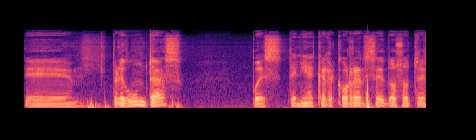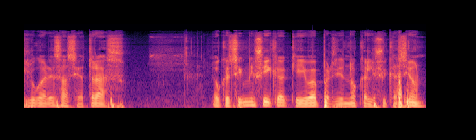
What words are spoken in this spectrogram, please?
eh, preguntas, pues tenía que recorrerse dos o tres lugares hacia atrás, lo que significa que iba perdiendo calificación.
